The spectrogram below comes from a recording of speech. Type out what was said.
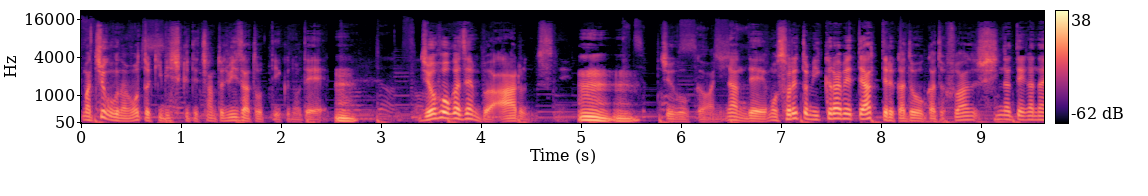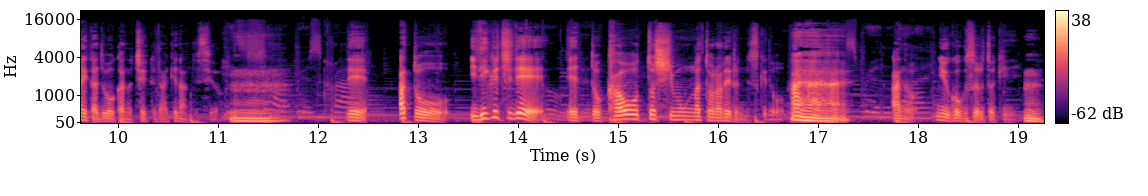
まあ、中国のはもっと厳しくてちゃんとビザ取っていくので、うん。情報が全部あるんですね。うんうん。中国側に。なんで、もうそれと見比べて合ってるかどうかと不安、不審な点がないかどうかのチェックだけなんですよ。うん。で、あと、入り口で、えっと、顔と指紋が取られるんですけど、はいはいはい。あの、入国するときに。うん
